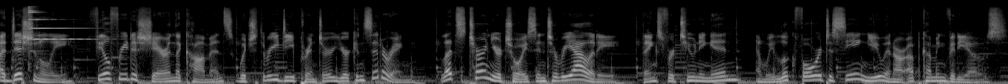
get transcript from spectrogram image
Additionally, feel free to share in the comments which 3D printer you're considering. Let's turn your choice into reality. Thanks for tuning in, and we look forward to seeing you in our upcoming videos.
